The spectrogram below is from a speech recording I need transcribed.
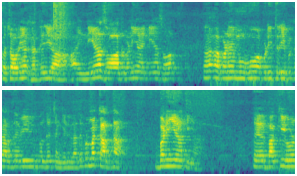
ਕਚੌਰੀਆਂ ਖਾਦੇ ਜੀ ਆਹ ਇੰਨੀਆਂ ਸਵਾਦ ਬਣੀਆਂ, ਇੰਨੀਆਂ ਸਵਾਦ। ਆਪਣੇ ਮੂੰਹੋਂ ਆਪਣੀ ਤਾਰੀਫ ਕਰਦੇ ਵੀ ਬੰਦੇ ਚੰਗੇ ਨਹੀਂ ਲੱਗਦੇ ਪਰ ਮੈਂ ਕਰਦਾ ਬਣੀਆਂ ਤੀਆਂ। ਤੇ ਬਾਕੀ ਹੁਣ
